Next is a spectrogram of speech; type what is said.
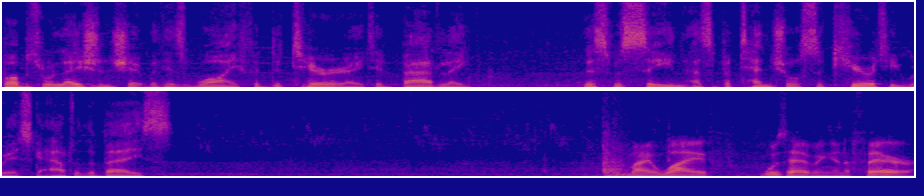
Bob's relationship with his wife had deteriorated badly. This was seen as a potential security risk out at the base. My wife was having an affair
